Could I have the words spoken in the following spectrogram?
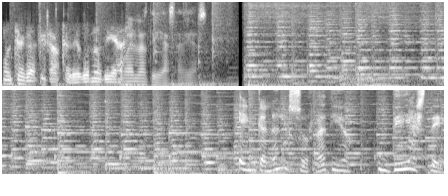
Muchas gracias a ustedes. Buenos días. Buenos días, adiós. En Canal Sur Radio, Días de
